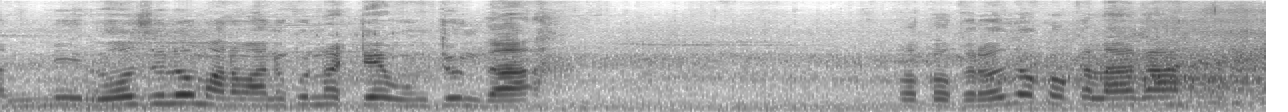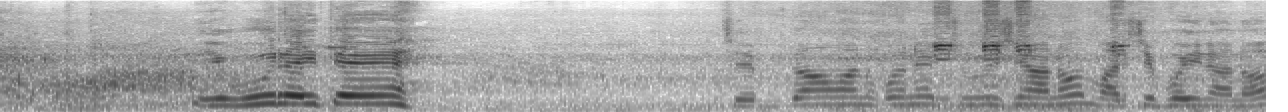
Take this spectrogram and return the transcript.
అన్ని రోజులు మనం అనుకున్నట్టే ఉంటుందా? ఒక్కొక్క రోజు ఒక్కొక్కలాగా ఈ ఊరైతే చెప్దాం అనుకునే చూశాను మర్చిపోయినాను.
